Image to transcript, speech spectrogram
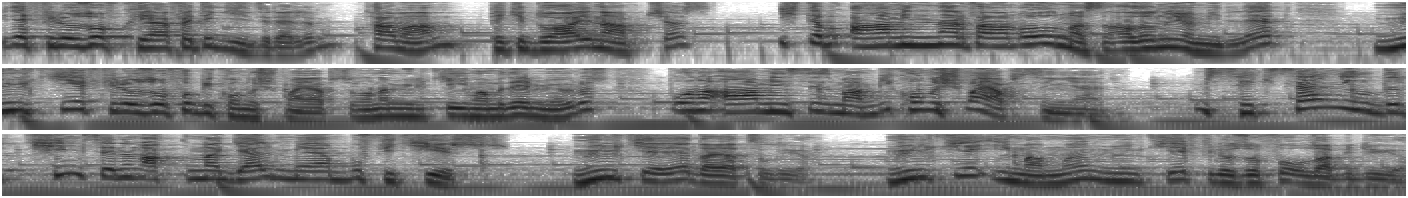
bir de filozof kıyafeti giydirelim. Tamam peki duayı ne yapacağız? İşte bu aminler falan olmasın alınıyor millet. Mülkiye filozofu bir konuşma yapsın. Ona mülkiye imamı demiyoruz. Bu ona aminsiz man bir konuşma yapsın yani. 80 yıldır kimsenin aklına gelmeyen bu fikir mülkiyeye dayatılıyor. Mülkiye imamı, mülkiye filozofu olabiliyor.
